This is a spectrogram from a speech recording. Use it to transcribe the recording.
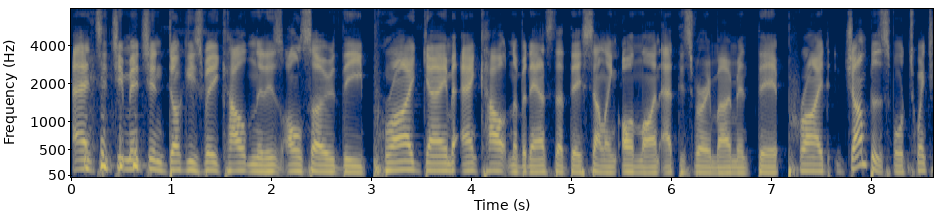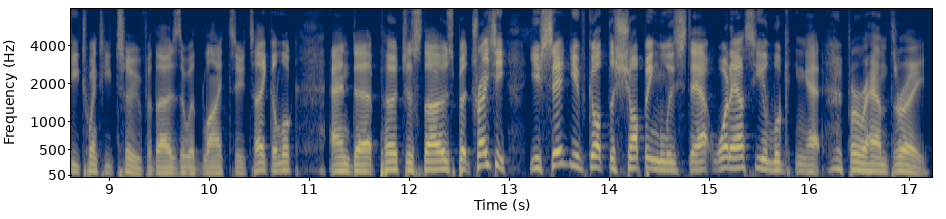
And since you mentioned Doggies v Carlton, it is also the Pride game, and Carlton have announced that they're selling online at this very moment their Pride jumpers for 2022 for those that would like to take a look and uh, purchase those. But Tracy, you said you've got the shopping list out. What else are you looking at for round three?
